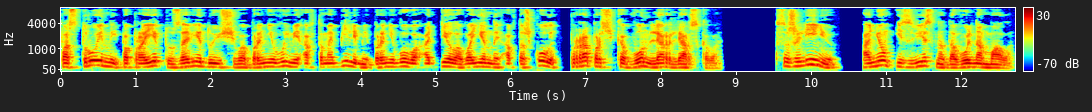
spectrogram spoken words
построенный по проекту заведующего броневыми автомобилями броневого отдела военной автошколы прапорщика Вон Ляр-Лярского. К сожалению, о нем известно довольно мало.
